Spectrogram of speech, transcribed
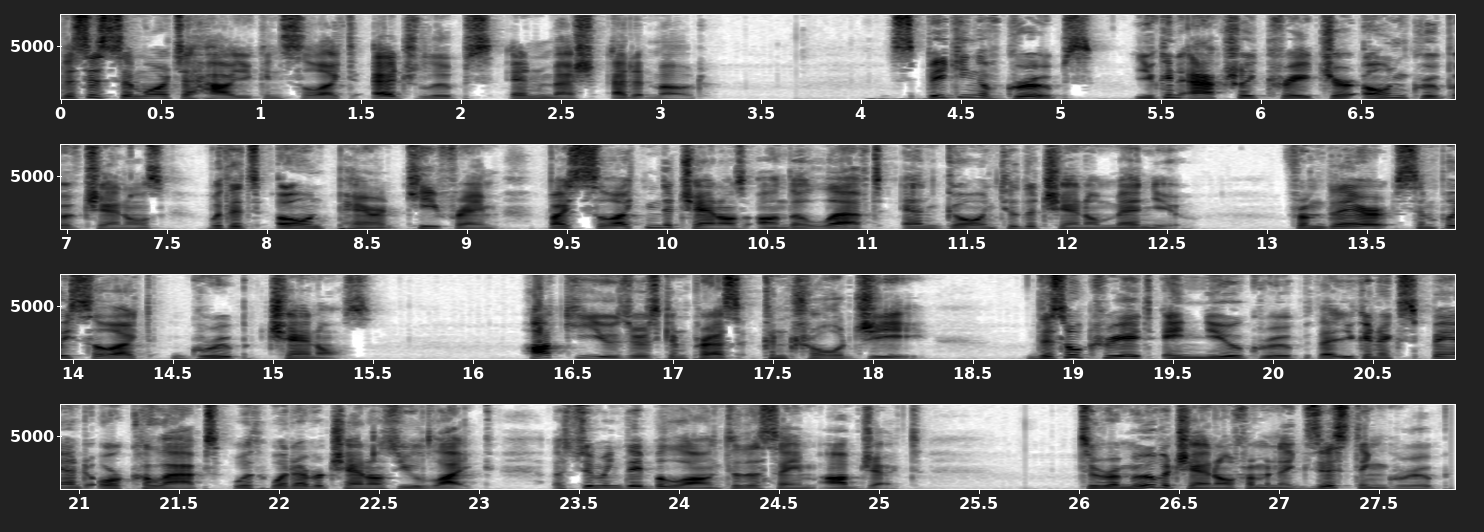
This is similar to how you can select edge loops in Mesh Edit mode. Speaking of groups, you can actually create your own group of channels with its own parent keyframe by selecting the channels on the left and going to the channel menu. From there, simply select Group Channels. Hotkey users can press Ctrl G. This will create a new group that you can expand or collapse with whatever channels you like, assuming they belong to the same object. To remove a channel from an existing group,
